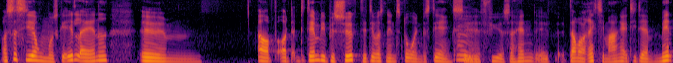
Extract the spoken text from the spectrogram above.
Og så siger hun måske et eller andet, øhm, og, og dem vi besøgte, det var sådan en stor investeringsfyr, Mm. øh, så han, øh, der var rigtig mange af de der mænd,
